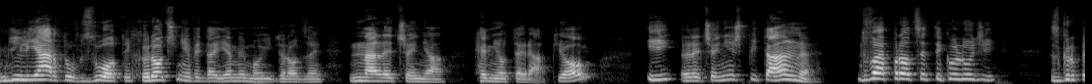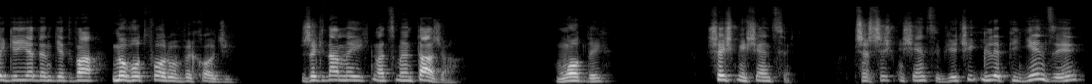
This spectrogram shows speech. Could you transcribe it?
miliardów złotych rocznie wydajemy, moi drodzy, na leczenia chemioterapią i leczenie szpitalne. 2% tylko ludzi z grupy G1, G2 nowotworów wychodzi. Żegnamy ich na cmentarzach. Młodych. 6 miesięcy. Przez 6 miesięcy wiecie, ile pieniędzy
